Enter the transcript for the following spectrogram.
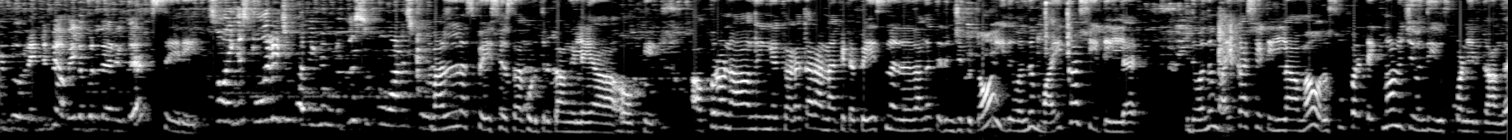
டபுள் ரெண்டுமே அவைலபிள்ல இருக்கு. சரி. சோ இங்க ஸ்டோரேஜ் பாத்தீங்கன்னா உங்களுக்கு சூப்பரான ஸ்டோரேஜ் நல்ல ஸ்பேஷியஸா கொடுத்துருக்காங்க இல்லையா? ஓகே அப்புறம் நாங்க இங்க கடைக்கார அண்ணா கிட்ட பேசினது தாங்க தெரிஞ்சுக்கிட்டோம். இது வந்து மைக்கா ஷீட் இல்ல. இது வந்து மைக்கா ஷீட் இல்லாம ஒரு சூப்பர் டெக்னாலஜி வந்து யூஸ் பண்ணிருக்காங்க.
